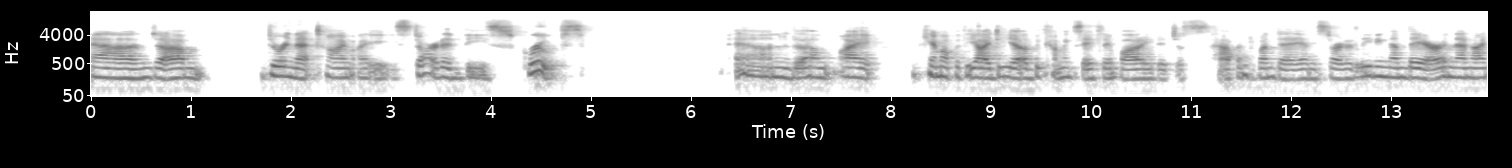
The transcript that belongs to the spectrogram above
And um, during that time, I started these groups. And um, I came up with the idea of becoming safely embodied. It just happened one day and started leading them there. And then I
